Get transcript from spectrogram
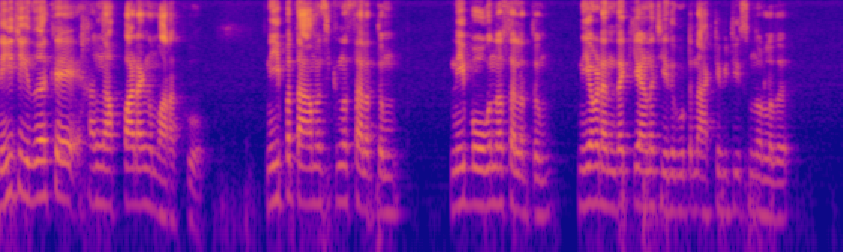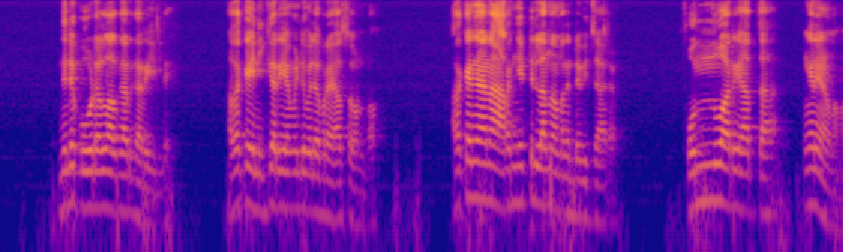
നീ ചെയ്തതൊക്കെ അങ്ങ് അപ്പാടെ അങ്ങ് മറക്കുമോ നീ ഇപ്പം താമസിക്കുന്ന സ്ഥലത്തും നീ പോകുന്ന സ്ഥലത്തും നീ അവിടെ എന്തൊക്കെയാണ് ചെയ്ത് കൂട്ടുന്ന ആക്ടിവിറ്റീസ് എന്നുള്ളത് നിന്റെ കൂടെയുള്ള ആൾക്കാർക്ക് അറിയില്ലേ? അതൊക്കെ എനിക്കറിയാൻ വേണ്ടി വല്ല പ്രയാസമുണ്ടോ? അതൊക്കെ ഞാൻ അറിഞ്ഞിട്ടില്ല എന്നാണ് എന്റെ വിചാരം? ഒന്നും അറിയാത്ത അങ്ങനെയാണോ?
